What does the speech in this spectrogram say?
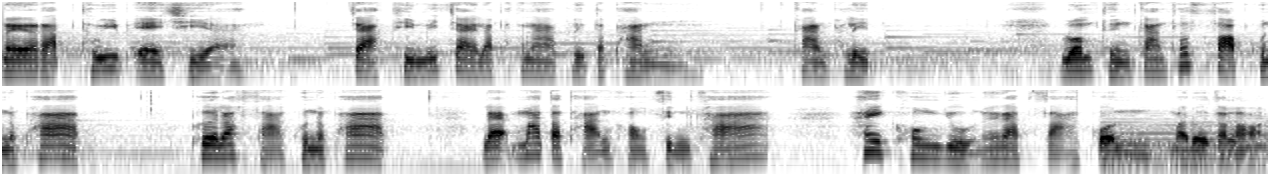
ในระดับทวีปเอเชีย จากทีมวิจัยและพัฒนาผลิตภัณฑ์ การผลิต รวมถึงการทดสอบคุณภาพ พื่อรักษาคุณภาพ และมาตรฐานของสินค้า ให้คงอยู่ในระดับสากลมาโดยตลอด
